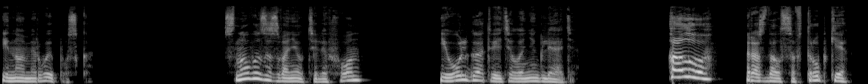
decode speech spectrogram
и номер выпуска. Снова зазвонил телефон, и Ольга ответила, не глядя. «Алло!» — раздался в трубке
